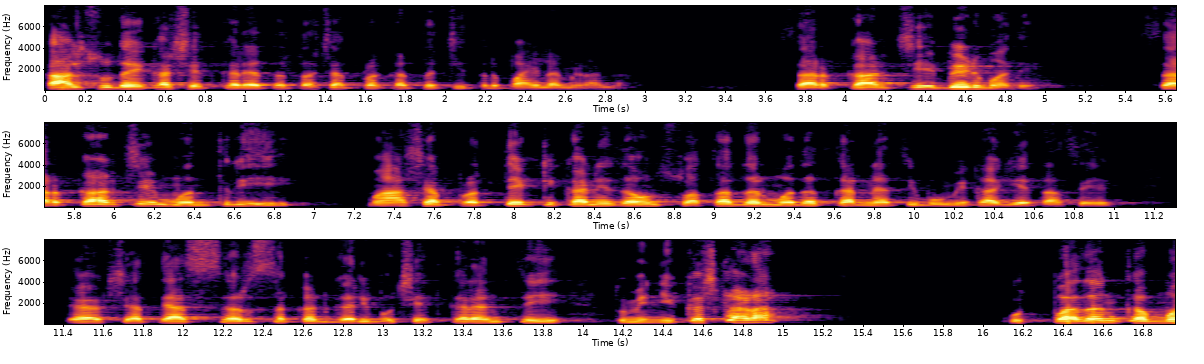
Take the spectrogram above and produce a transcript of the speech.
काल सुद्धा एका शेतकऱ्याचं तशाच प्रकारचं चित्र पाहायला मिळालं. सरकारचे बीडमध्ये सरकारचे मंत्री मग अशा प्रत्येक ठिकाणी जाऊन स्वतः जर मदत करण्याची भूमिका घेत असेल त्यापेक्षा त्या सरसकट गरीब शेतकऱ्यांचे तुम्ही निकष काढा. उत्पादन कम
